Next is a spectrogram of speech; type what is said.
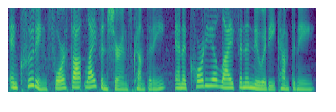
including Forethought Life Insurance Company and Accordia Life and Annuity Company.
